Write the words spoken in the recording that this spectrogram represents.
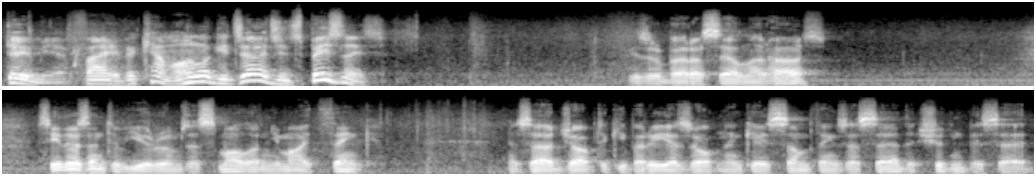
do me a favour. Come on, look, it's urgent. It's business. Is it about us selling that house? See, those interview rooms are smaller than you might think. It's our job to keep our ears open in case some things are said that shouldn't be said.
